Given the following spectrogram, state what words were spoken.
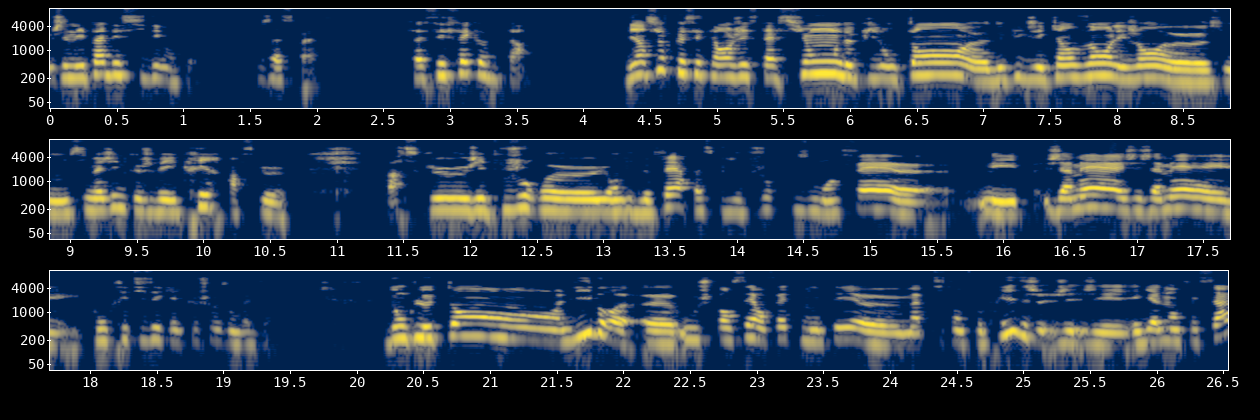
je n'ai pas décidé en fait que ça se passe. Ça s'est fait comme ça. Bien sûr que c'était en gestation depuis longtemps, euh, depuis que j'ai 15 ans, les gens euh, s'imaginent que je vais écrire parce que parce que j'ai toujours eu envie de le faire, parce que je l'ai toujours plus ou moins fait, mais jamais, j'ai jamais concrétisé quelque chose, on va dire. Donc le temps libre où je pensais en fait monter ma petite entreprise, j'ai également fait ça.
